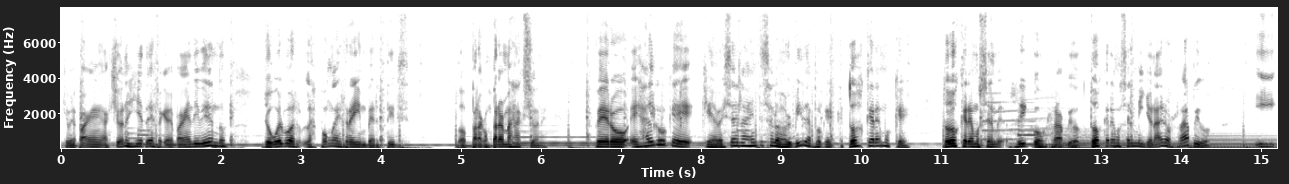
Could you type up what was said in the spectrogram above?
Que me paguen acciones y ETF, que me paguen dividendos, yo vuelvo, las pongo a reinvertir para comprar más acciones. Pero es algo que, a veces la gente se los olvida porque todos queremos que, todos queremos ser ricos rápido, todos queremos ser millonarios rápido. Y,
